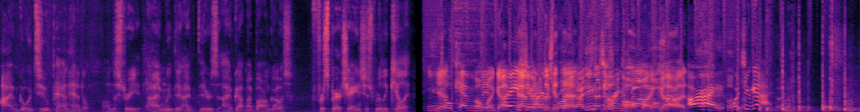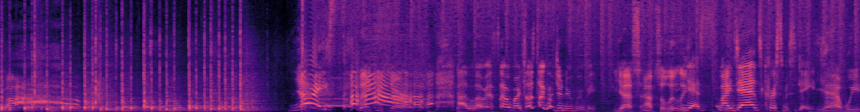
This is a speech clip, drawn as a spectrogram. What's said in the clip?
I'm going to panhandle on the street. I'm good. I've, there's, I've got my bongos for spare change. Just really kill it. You Yes. told Kevin Oh my God, Frazier. Kevin, look at that. I just had to bring the Oh my bongos God. All right. What you got? so much. Let's talk about your new movie. Yes, absolutely. Yes, my dad's Christmas date. Yeah, we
